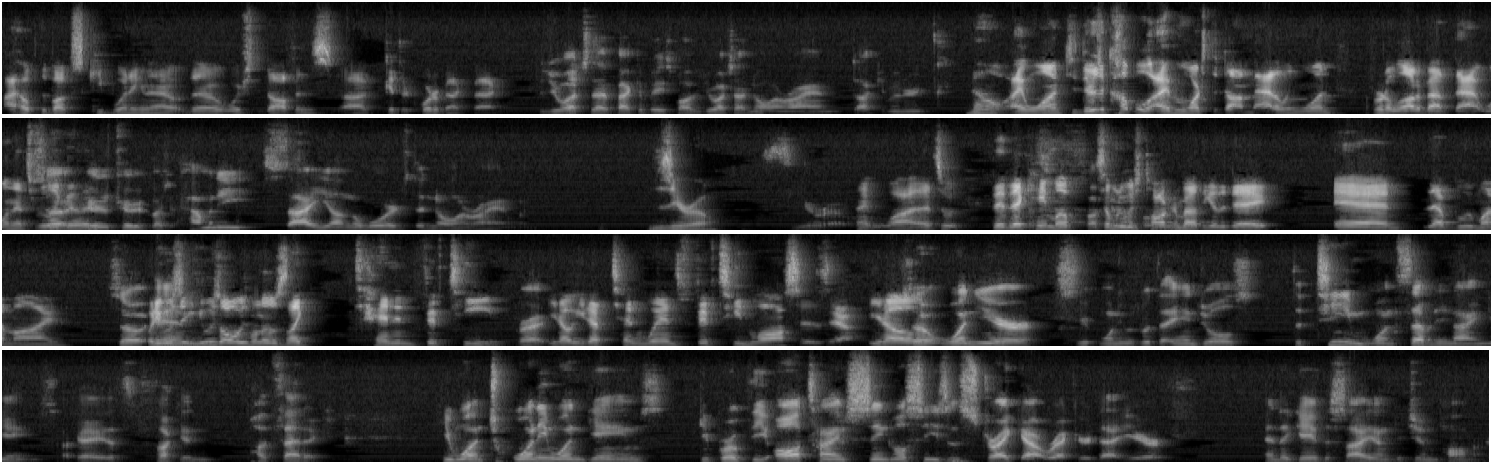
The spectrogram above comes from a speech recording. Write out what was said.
I hope the Bucks keep winning, and I, I wish the Dolphins uh, get their quarterback back. Did you watch that back to baseball? Did you watch that Nolan Ryan documentary? No, I want to. There's a couple. I haven't watched the Don Madeline one. I've heard a lot about that one. That's really so good. here's a trivia question: How many Cy Young awards did Nolan Ryan win? Zero. Zero. Like, why? That's what that, that came up. Somebody was talking about it the other day, and that blew my mind. So, But he was he was always one of those like ten and fifteen. right. You know, he'd have ten wins, fifteen losses. Yeah. You know. So one year when he was with the Angels, the team won 79 games. Okay, that's fucking pathetic. He won 21 games. He broke the all-time single-season strikeout record that year, and they gave the Cy Young to Jim Palmer.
